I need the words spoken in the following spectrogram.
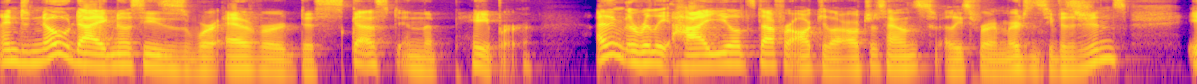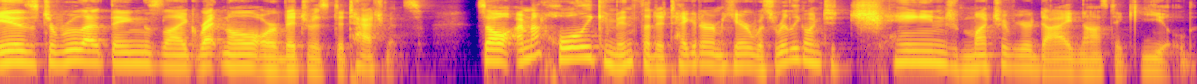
And no diagnoses were ever discussed in the paper. I think the really high yield stuff for ocular ultrasounds, at least for emergency physicians, is to rule out things like retinal or vitreous detachments. So I'm not wholly convinced that a tegaderm here was really going to change much of your diagnostic yield.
